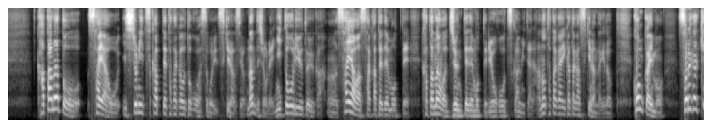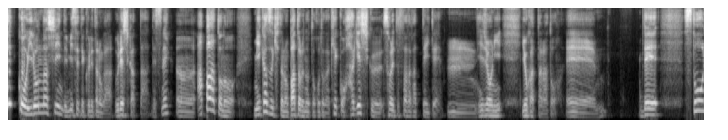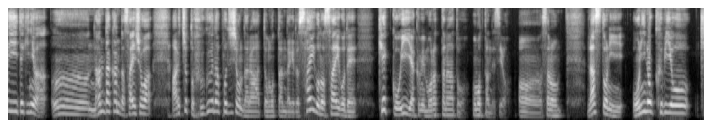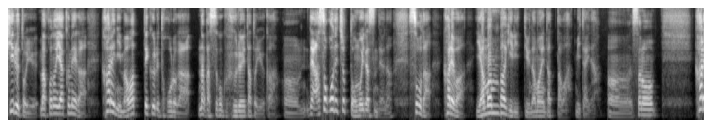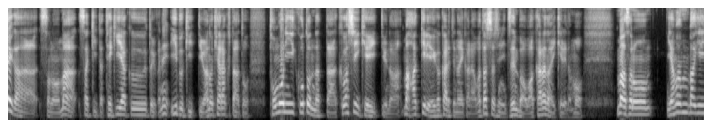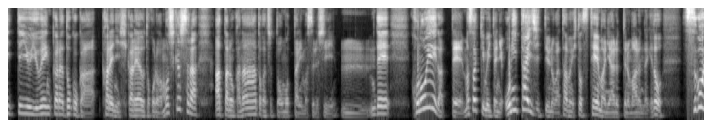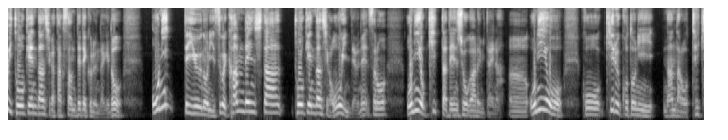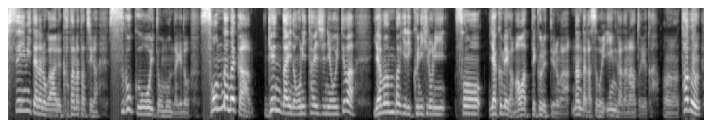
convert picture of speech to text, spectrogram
刀と鞘を一緒に使って戦うとこがすごい好きなんですよ。なんでしょうね。二刀流というか、うん、鞘は逆手で持って、刀は順手で持って両方使うみたいな、あの戦い方が好きなんだけど、今回も、それが結構いろんなシーンで見せてくれたのが嬉しかったですね。うん、アパートの三日月とのバトルのとことが結構激しくそれと戦っていて、うん、非常に良かったなと。えーで、ストーリー的には、うーん、なんだかんだ最初は、あれちょっと不遇なポジションだなって思ったんだけど、最後の最後で結構いい役目もらったなと思ったんですよ。うん、その、ラストに鬼の首を切るという、まあ、この役目が彼に回ってくるところが、なんかすごく震えたというか、うん。で、あそこでちょっと思い出すんだよな。そうだ、彼はヤマンバギリっていう名前だったわ、みたいな。うん、その、彼が、その、まあ、さっき言った敵役というかね、いぶきっていうあのキャラクターと共に行くことになった詳しい経緯っていうのは、まあ、はっきり描かれてないから、私たちに全部はわからないけれども、まあ、その、ヤマンバギっていうゆえんからどこか彼に惹かれ合うところがもしかしたらあったのかなとかちょっと思ったりもするし。うん。で、この映画って、まあ、さっきも言ったように鬼退治っていうのが多分一つテーマにあるっていうのもあるんだけど、すごい刀剣男子がたくさん出てくるんだけど、鬼っていうのにすごい関連した刀剣男子が多いんだよね。その、鬼を切った伝承があるみたいな。うん、鬼をこう切ることになんだろう、適性みたいなのがある刀たちがすごく多いと思うんだけど、そんな中、現代の鬼退治においては、山んばぎり国広にその役目が回ってくるっていうのが、なんだかすごい因果だなというか、うん、多分、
